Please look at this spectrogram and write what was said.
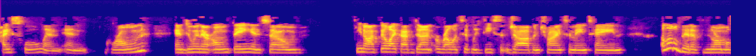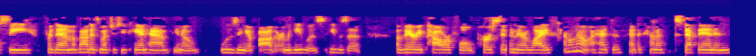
high school and, and grown and doing their own thing. And so, you know, I feel like I've done a relatively decent job in trying to maintain a little bit of normalcy for them, about as much as you can have, you know, losing your father. I mean, he was, he was a, a very powerful person in their life. I don't know. I had to, had to kind of step in and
